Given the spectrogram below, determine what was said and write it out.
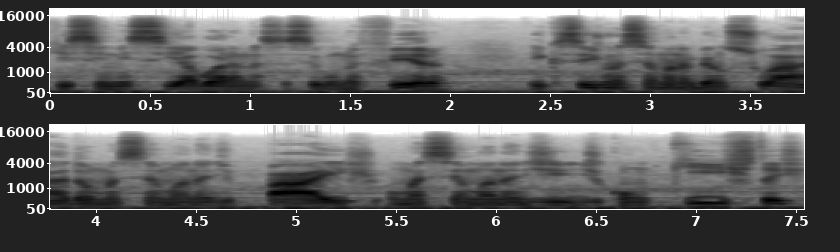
Que se inicia agora nessa segunda-feira. E que seja uma semana abençoada, uma semana de paz, uma semana de, de conquistas.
